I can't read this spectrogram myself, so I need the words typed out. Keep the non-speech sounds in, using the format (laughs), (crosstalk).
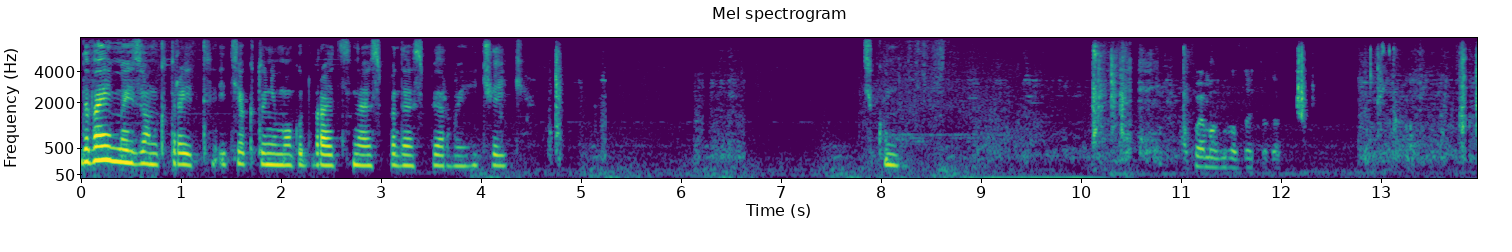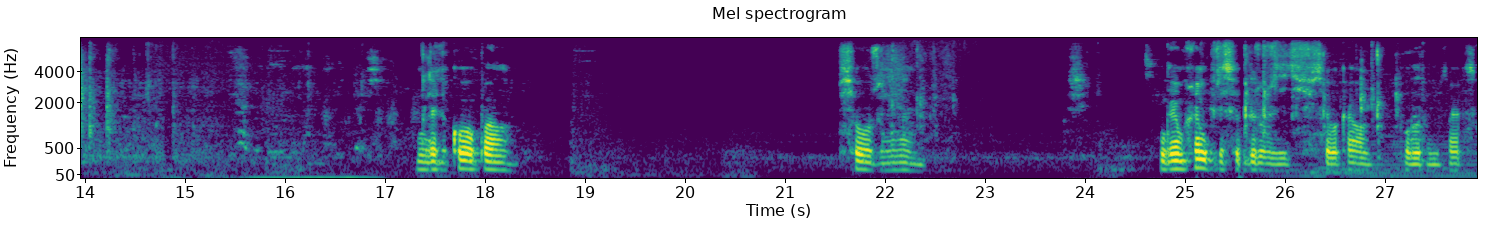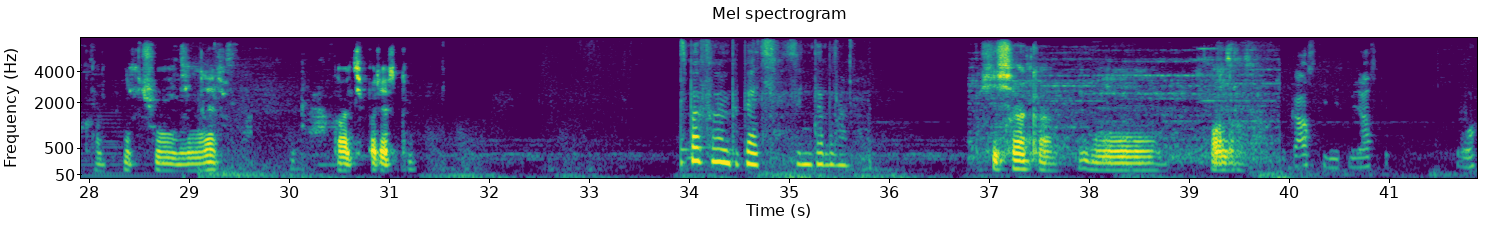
Давай Мейзонг трейд и те, кто не могут брать на СПД с первой ячейки. Секунду. АП могу раздать тогда. Для какого пала? Все уже не надо. ГМХМ пересоберу, ждите, сейчас АВК он вырву, так скоро. Не хочу не заменять. Давайте порезкам. С бафуем по 5 занята была. Хисяка и Ондров. Каски, не связки. О,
